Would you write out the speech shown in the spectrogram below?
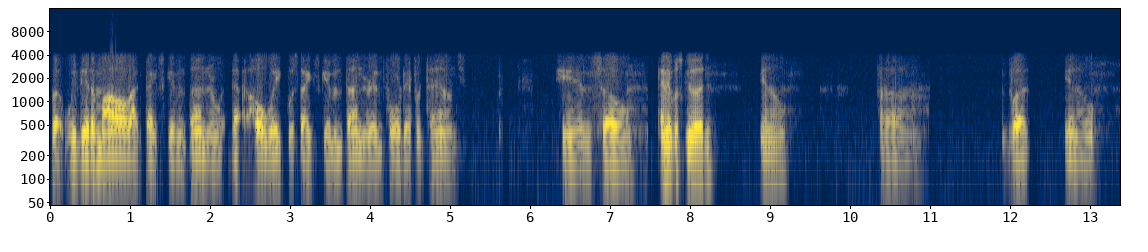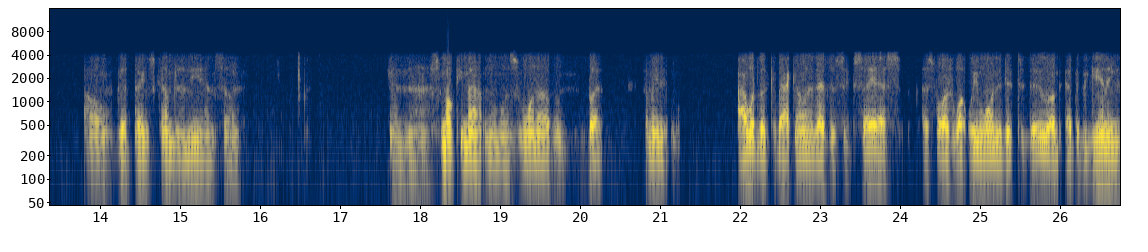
But we did them all like Thanksgiving Thunder. That whole week was Thanksgiving Thunder in four different towns, and so and it was good, you know. Uh, but you know, all good things come to an end. So, and uh, Smoky Mountain was one of them. But I mean, I would look back on it as a success as far as what we wanted it to do at the beginning.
